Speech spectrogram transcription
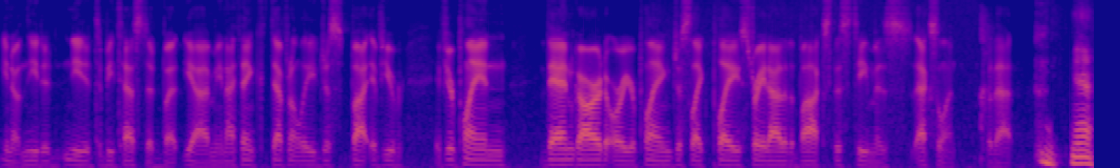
you know needed needed to be tested. But yeah, I mean, I think definitely just by if you if you're playing Vanguard or you're playing just like play straight out of the box, this team is excellent for that. Yeah.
